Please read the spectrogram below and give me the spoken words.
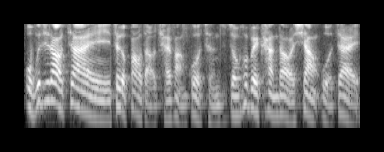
我不知道在这个报道采访过程之中会不会看到像我在。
